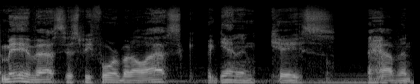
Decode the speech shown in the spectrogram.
I may have asked this before, but I'll ask again in case I haven't.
